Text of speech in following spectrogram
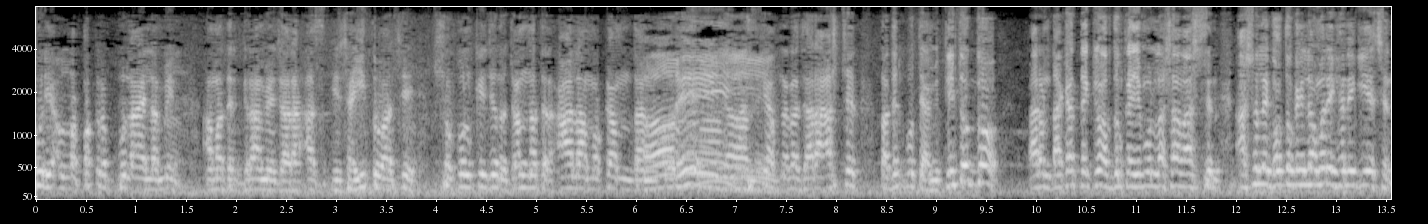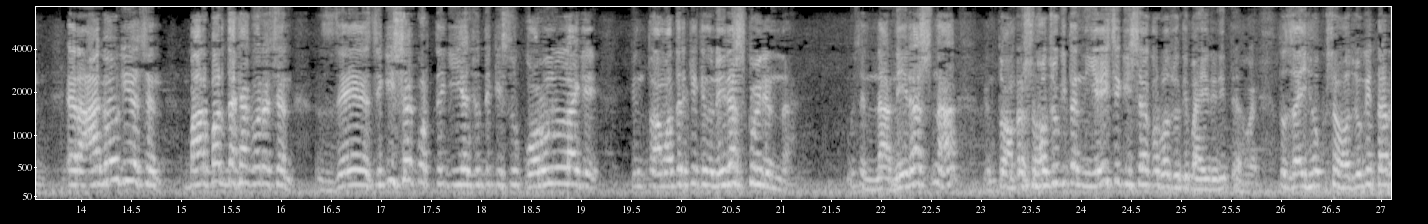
করি আল্লাহ ফকরবুল আলমিন আমাদের গ্রামে যারা আজকে শাহিত আছে সকলকে যেন জান্নাতের আলা মকাম দান করে। আপনারা যারা আসছেন তাদের প্রতি আমি কৃতজ্ঞ। কারণ ঢাকা থেকে আব্দুল কাইমুল্লাহ সাহেব আসছেন। আসলে গতকাল আমার এখানে গিয়েছেন। এর আগেও গিয়েছেন বারবার দেখা করেছেন। যে চিকিৎসা করতে গিয়ে যদি কিছু করণ লাগে কিন্তু আমাদেরকে কিন্তু নিরাশ করিলেন না। বুঝছেন? না নিরাশ না কিন্তু আমরা সহযোগিতা নিয়েই চিকিৎসা করব যদি বাইরে নিতে হয়। তো যাই হোক সহযোগিতার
